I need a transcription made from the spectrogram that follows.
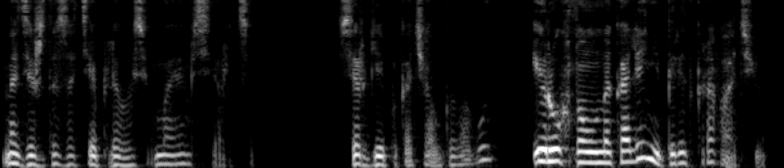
Надежда затеплилась в моем сердце. Сергей покачал головой и рухнул на колени перед кроватью.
